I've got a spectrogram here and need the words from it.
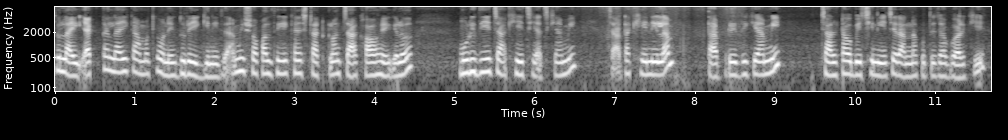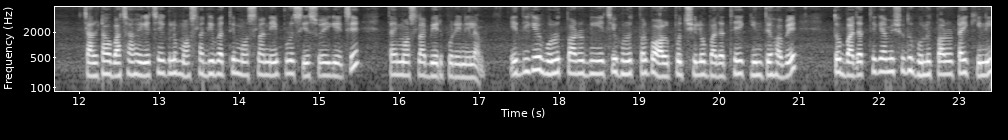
তো লাইক একটা লাইক আমাকে অনেক দূরে এগিয়ে নিয়ে যায়। আমি সকাল থেকে এখানে স্টার্ট করলাম, চা খাওয়া হয়ে গেল। মুড়ি দিয়ে চা খেয়েছি আজকে আমি। চাটা খেয়ে নিলাম। তারপরে এদিকে আমি চালটাও বেছে নিয়েছি, রান্না করতে যাব আর কি। চালটাও বাছা হয়ে গেছে। এগুলো মশলা ডিবাতে মশলা নেই, পুরো শেষ হয়ে গেছে। তাই মশলা বের করে নিলাম। এদিকে হলুদ পাউডার নিয়েছি। হলুদ পাউডার অল্প ছিল, বাজার থেকে কিনতে হবে। তো বাজার থেকে আমি শুধু হলুদ পাউডারটাই কিনি।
